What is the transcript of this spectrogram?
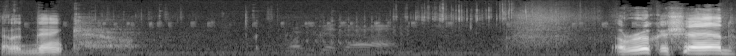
Got a dink. Aruka shad.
